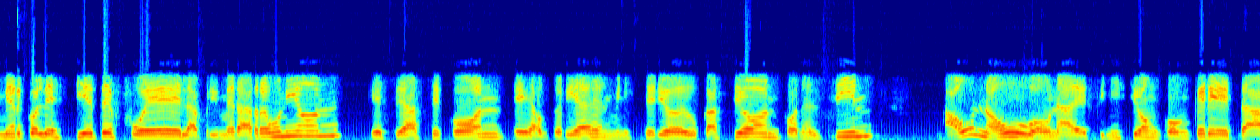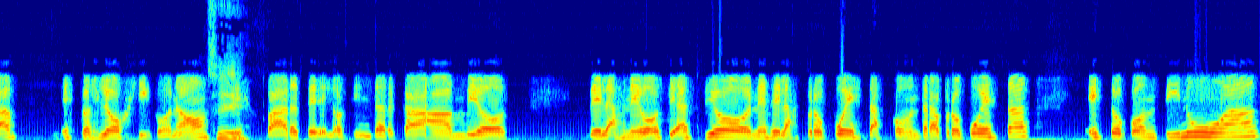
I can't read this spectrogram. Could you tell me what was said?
miércoles 7 fue la primera reunión que se hace con eh, autoridades del Ministerio de Educación, con el CIN. Aún no hubo una definición concreta, esto es lógico, ¿no? Sí. Es parte de los intercambios, de las negociaciones, de las propuestas, contrapropuestas. Esto continúa,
